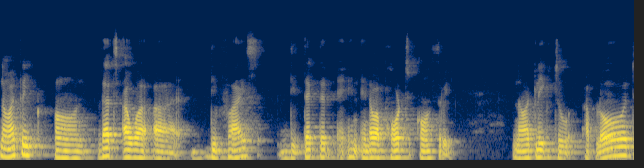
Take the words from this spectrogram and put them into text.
now I click on that's our uh, device detected in, in our port con 3 now I click to upload.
